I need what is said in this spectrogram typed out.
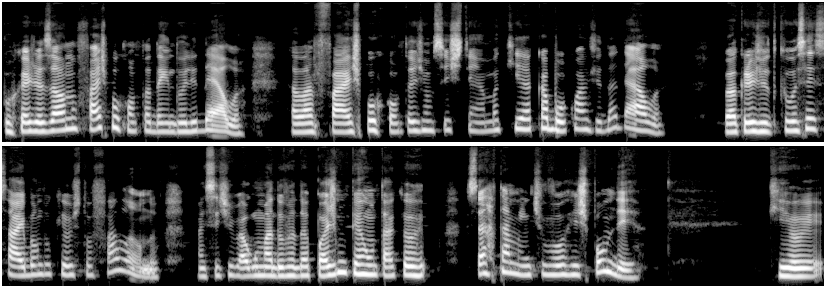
Porque às vezes ela não faz por conta da índole dela, ela faz por conta de um sistema que acabou com a vida dela. Eu acredito que vocês saibam do que eu estou falando, mas se tiver alguma dúvida, pode me perguntar que eu certamente vou responder. Que eu,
